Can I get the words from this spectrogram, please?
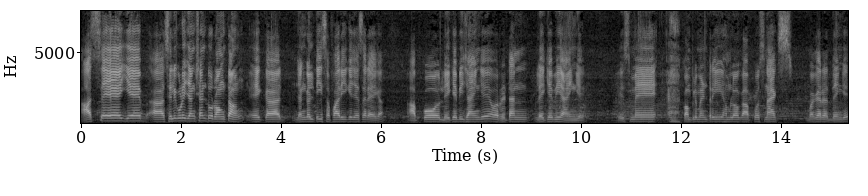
आज से ये सिलीगुड़ी जंक्शन टू रोंगटोंग एक जंगल टी सफारी के जैसा रहेगा। आपको लेके भी जाएँगे और रिटर्न लेके भी आएँगे। इसमें कॉम्प्लीमेंट्री हम लोग आपको स्नैक्स वगैरह देंगे।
